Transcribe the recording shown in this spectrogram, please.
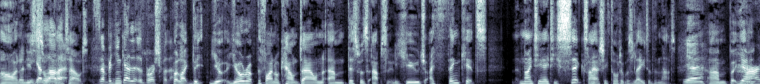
oh, and I need You to get a sort lot that of, out. So, but you can get a little brush for that. But like the Eu- Europe, the final countdown, um, this was absolutely huge. I think it's 1986. I actually thought it was later than that. Yeah. Um, but yeah.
